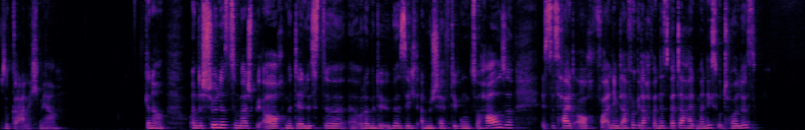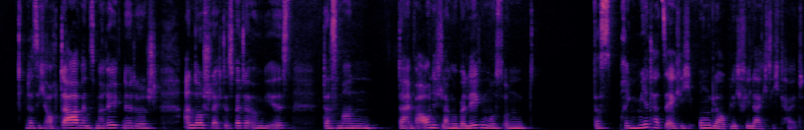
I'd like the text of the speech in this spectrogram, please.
so gar nicht mehr. Genau. Und das Schöne ist zum Beispiel auch mit der Liste äh, oder mit der Übersicht an Beschäftigung zu Hause, ist es halt auch vor allen Dingen dafür gedacht, wenn das Wetter halt mal nicht so toll ist, dass ich auch da, wenn es mal regnet oder anderes schlechtes Wetter irgendwie ist, dass man da einfach auch nicht lange überlegen muss. Und das bringt mir tatsächlich unglaublich viel Leichtigkeit.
